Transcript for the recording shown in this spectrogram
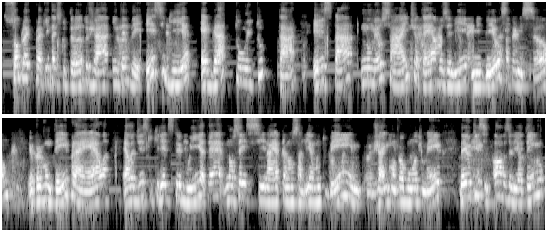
Só para quem está escutando já entender. Esse guia é gratuito, tá? Ele está no meu site, até a Roseli me deu essa permissão. Eu perguntei para ela, ela disse que queria distribuir, até não sei se na época não sabia muito bem, já encontrou algum outro meio. Daí eu disse: Ó, oh, Roseli, eu tenho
